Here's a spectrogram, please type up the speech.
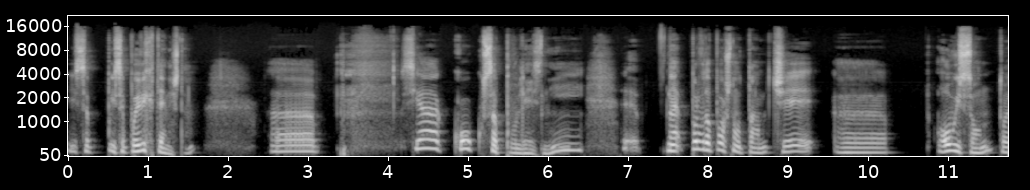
и се, и се появиха те неща. А, сега колко са полезни? Е, не, първо да почна от там, че On, т.е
